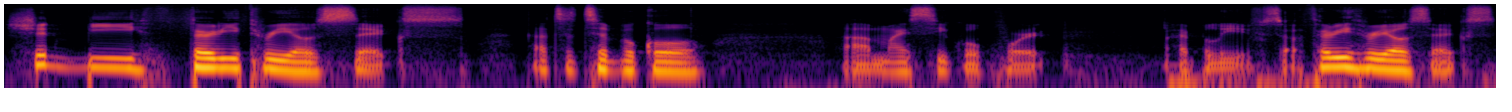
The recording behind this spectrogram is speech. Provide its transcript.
should be 3306. That's a typical uh, MySQL port, I believe. So 3306.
